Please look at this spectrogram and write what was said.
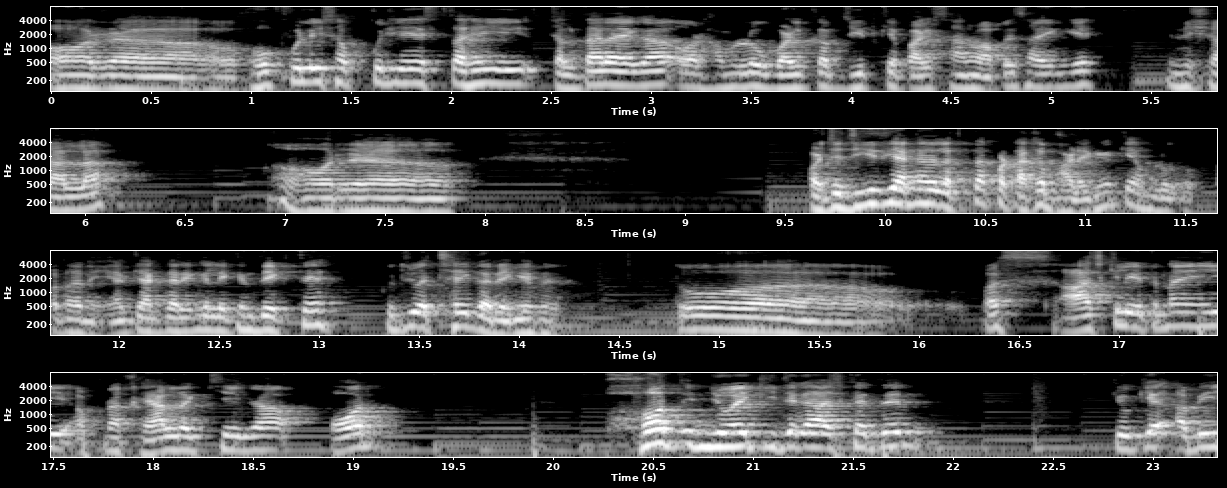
और होपफुली सब कुछ ये इस तरह ही चलता रहेगा और हम लोग वर्ल्ड कप जीत के पाकिस्तान वापस आएँगे इन और और जो जीत आने लगता है पटाखे फाड़ेंगे कि हम लोग? पता नहीं यार क्या करेंगे, लेकिन देखते हैं, कुछ भी अच्छा ही करेंगे फिर। तो बस आज के लिए इतना ही। अपना ख्याल रखिएगा और बहुत इन्जॉय कीजिएगा आज का दिन, क्योंकि अभी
